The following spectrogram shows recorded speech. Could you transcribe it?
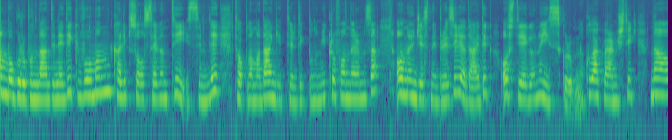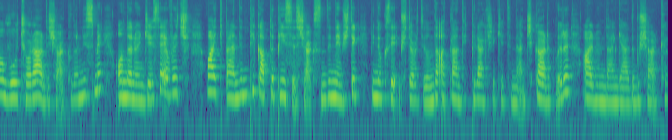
Sambo grubundan dinledik. Woman Calypso 70 isimli toplamadan getirdik bunu mikrofonlarımıza. Onun öncesinde Brezilya'daydık. Os Diagonais grubuna kulak vermiştik. Now Wu Çorardı şarkıların ismi. Ondan önce ise Average White Band'in Pick Up The Pieces şarkısını dinlemiştik. 1974 yılında Atlantic plak şirketinden çıkardıkları albümden geldi bu şarkı.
